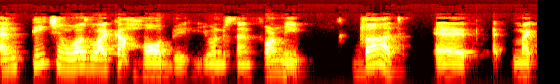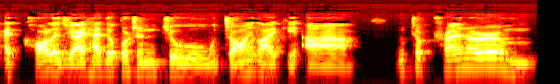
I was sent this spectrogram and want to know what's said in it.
And teaching was like a hobby, you understand, for me. But at, at my at college, I had the opportunity to join like a entrepreneur um,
